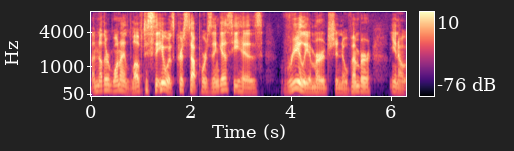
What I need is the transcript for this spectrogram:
Another one I love to see was Kristaps Porzingis. He has really emerged in November. You know,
